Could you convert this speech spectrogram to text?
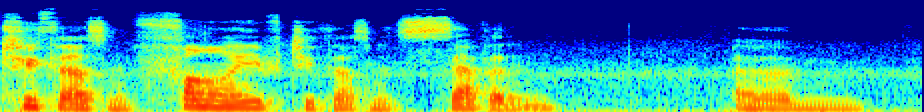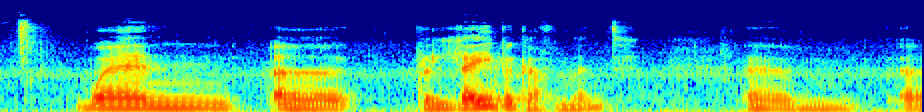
2005, 2007, um, when uh, the Labour government um, uh,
